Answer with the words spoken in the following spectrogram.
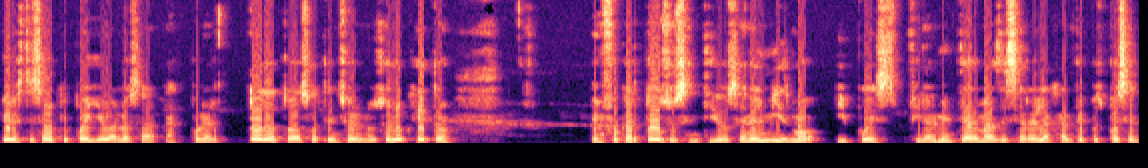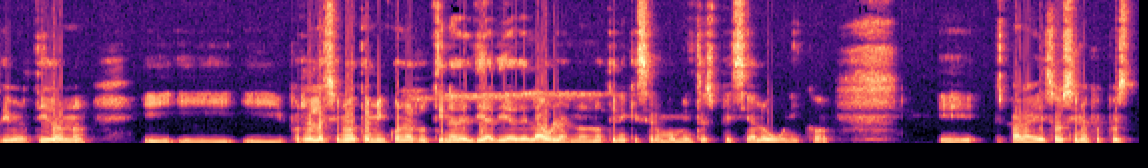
Pero esto es algo que puede llevarlos a, a poner toda, toda su atención en un solo objeto enfocar todos sus sentidos en el mismo y pues finalmente además de ser relajante pues puede ser divertido, ¿no? Y, y, pues relacionado también con la rutina del día a día del aula, ¿no? No tiene que ser un momento especial o único eh, para eso, sino que pues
